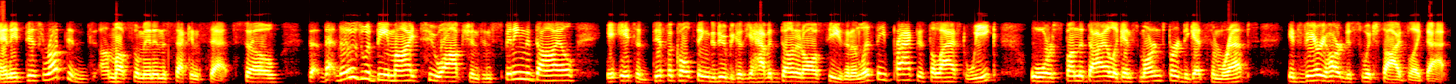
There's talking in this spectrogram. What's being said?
and it disrupted uh, Musselman in the second set. So th- that, those would be my two options. And spinning the dial, it, it's a difficult thing to do because you haven't done it all season. Unless they practiced the last week or spun the dial against Martinsburg to get some reps, it's very hard to switch sides like that.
